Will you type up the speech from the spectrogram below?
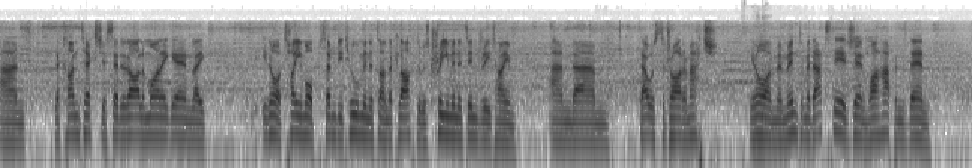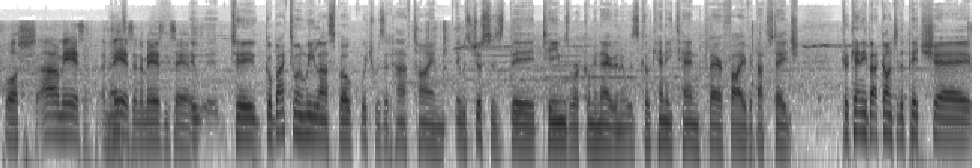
And the context, you said it all in one again, like you know, time up, 72 minutes on the clock. There was three minutes injury time, and um, that was to draw the match. You know, and momentum at that stage. Then what happens then? But uh, amazing, amazing, amazing save. It- it- to go back to when we last spoke, which was at half time, it was just as the teams were coming out, and it was Kilkenny 10, Clare 5 at that stage. Kilkenny back onto the pitch uh,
